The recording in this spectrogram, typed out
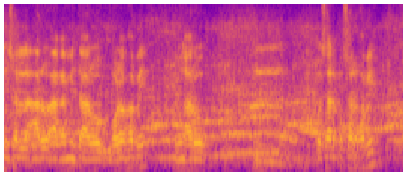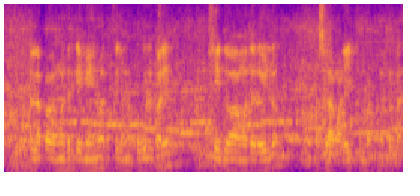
ইনশাল্লাহ আরও আগামীতে আরও বড় হবে এবং আরও প্রসার প্রসার হবে। আল্লাহ পাক আমাদেরকে মেহনতকে যেন কবুল করে। সেই দোয়া আমাদের রইল। আসসালামু আলাইকুম রহমতুল্লাহ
